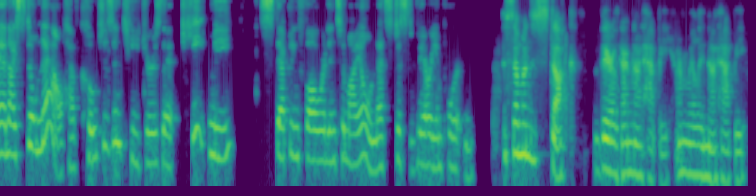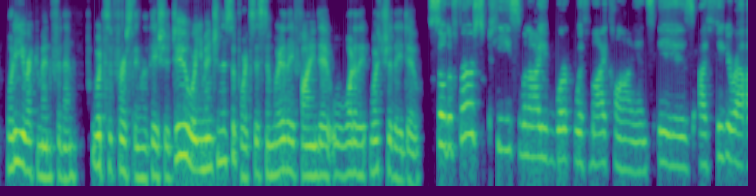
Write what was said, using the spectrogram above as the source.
And I still now have coaches and teachers that keep me stepping forward into my own. That's just very important. Someone's stuck. They're like, I'm not happy. I'm really not happy. What do you recommend for them? What's the first thing that they should do? Or you mentioned the support system. Where do they find it? What are they what should they do? So the first piece when I work with my clients is I figure out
